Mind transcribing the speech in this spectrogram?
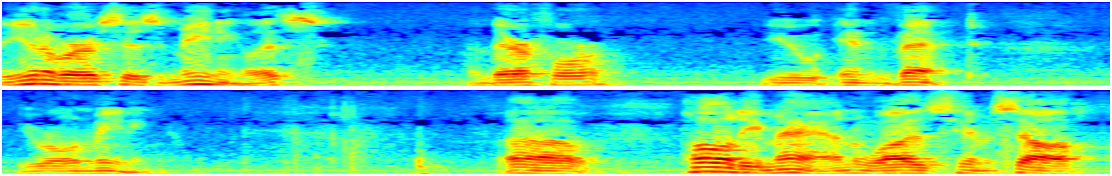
the universe is meaningless, and therefore you invent your own meaning. Uh, Paul de Man was himself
